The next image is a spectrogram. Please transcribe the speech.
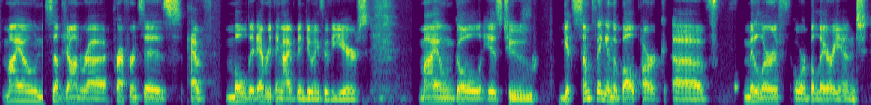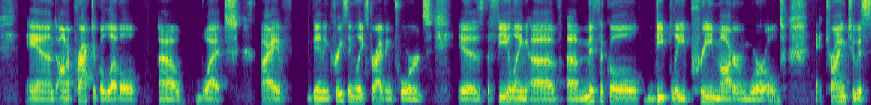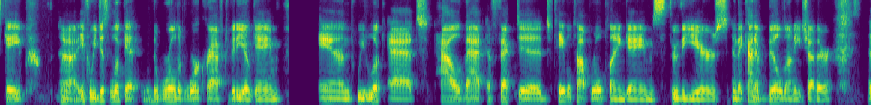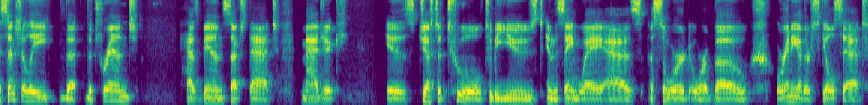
My own subgenre preferences have molded everything I've been doing through the years. My own goal is to get something in the ballpark of Middle Earth or Beleriand, and on a practical level, uh, what I've been increasingly striving towards is the feeling of a mythical, deeply pre modern world, trying to escape. Uh, if we just look at the World of Warcraft video game and we look at how that affected tabletop role playing games through the years, and they kind of build on each other. Essentially, the, the trend has been such that magic is just a tool to be used in the same way as a sword or a bow or any other skill set.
